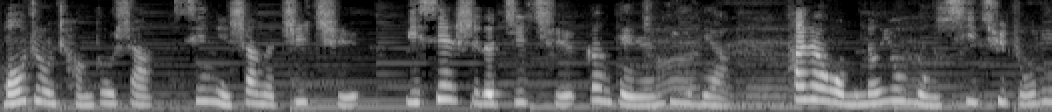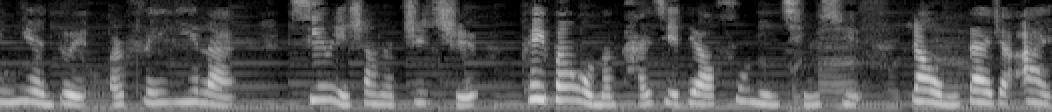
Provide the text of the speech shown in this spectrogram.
某种程度上，心理上的支持比现实的支持更给人力量。它让我们能有勇气去独立面对，而非依赖。心理上的支持可以帮我们排解掉负面情绪，让我们带着爱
